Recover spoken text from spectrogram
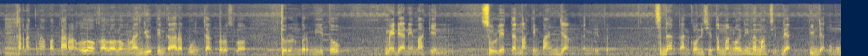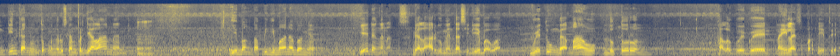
Hmm. karena kenapa karena lo kalau lo ngelanjutin ke arah puncak terus lo turun bermi itu medannya makin sulit dan makin panjang kan gitu sedangkan kondisi teman lo ini memang tidak tidak memungkinkan untuk meneruskan perjalanan Hmm. Iya bang, tapi gimana bang ya? Ya dengan segala argumentasi dia bahwa gue tuh nggak mau untuk turun. Kalau gue gue nilai seperti itu ya,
